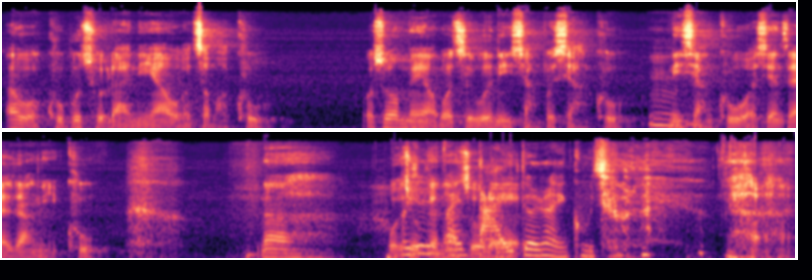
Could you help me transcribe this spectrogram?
那我哭不出来，你要我怎么哭？我说没有，我只问你想不想哭。你想哭，我现在让你哭。那我就跟他做了，打一顿让你哭出来。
